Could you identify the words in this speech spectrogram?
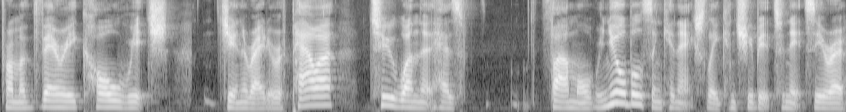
from a very coal rich generator of power to one that has far more renewables and can actually contribute to net zero.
